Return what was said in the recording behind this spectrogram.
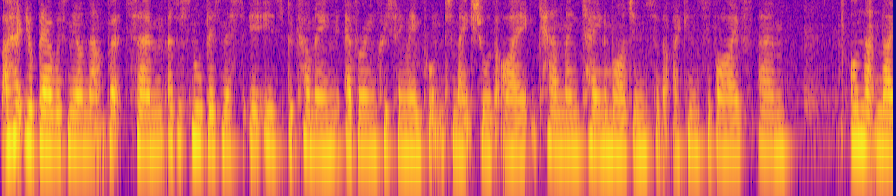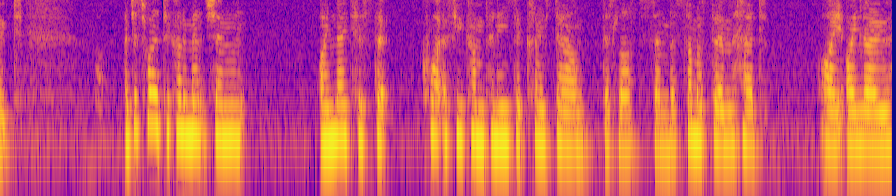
I hope you'll bear with me on that. But um, as a small business, it is becoming ever increasingly important to make sure that I can maintain a margin so that I can survive. Um, on that note, I just wanted to kind of mention I noticed that quite a few companies are closed down this last December. Some of them had, I, I know,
